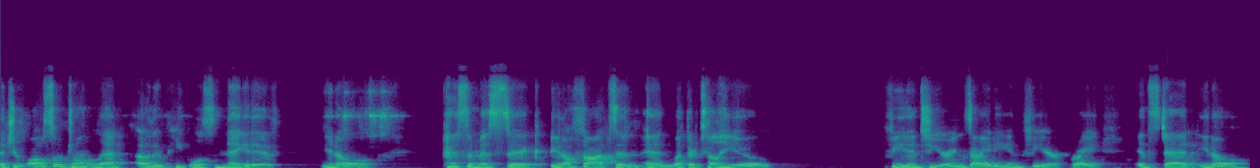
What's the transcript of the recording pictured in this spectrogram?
that you also don't let other people's negative you know pessimistic you know thoughts and and what they're telling you feed into your anxiety and fear right? Instead you know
